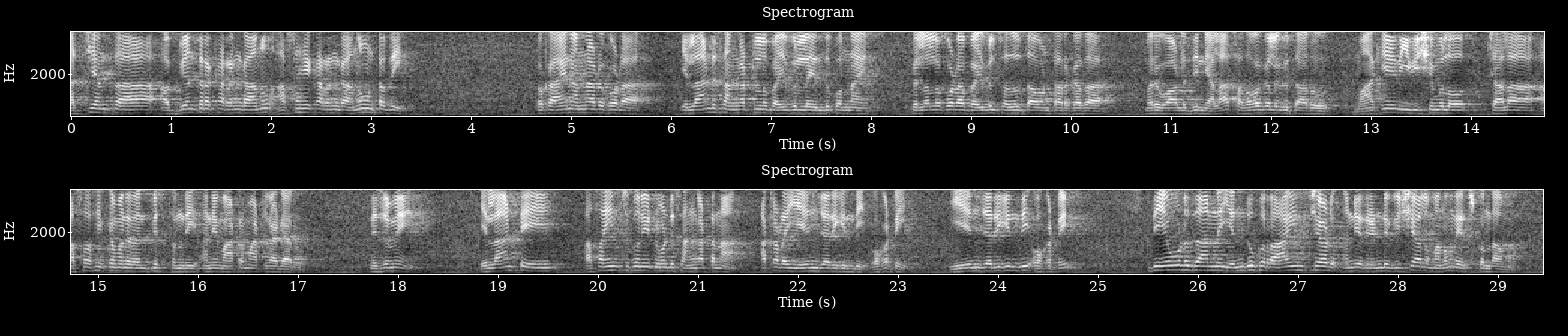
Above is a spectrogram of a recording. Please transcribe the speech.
అత్యంత అభ్యంతరకరంగాను అసహ్యకరంగాను ఉంటుంది. ఒక ఆయన అన్నాడు కూడా ఇలాంటి సంఘటనలు బైబిల్లో ఎందుకు ఉన్నాయి పిల్లలు కూడా బైబిల్ చదువుతూ ఉంటారు కదా మరి వాళ్ళు దీన్ని ఎలా చదవగలుగుతారు? మాకేది ఈ విషయంలో చాలా అసహ్యకమైనది అనిపిస్తుంది అనే మాట మాట్లాడారు. నిజమే ఇలాంటి అసహించుకునేటువంటి సంఘటన అక్కడ ఏం జరిగింది? ఒకటి. ఏం జరిగింది? ఒకటి. దేవుడు దాన్ని ఎందుకు రాయించాడు? అనే రెండు విషయాలు మనం నేర్చుకుందాము.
